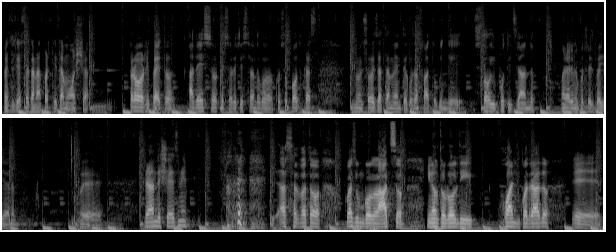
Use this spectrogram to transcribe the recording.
penso sia stata una partita moscia. Però ripeto adesso che sto registrando questo podcast non so esattamente cosa ha fatto quindi sto ipotizzando. Magari mi potrei sbagliare. Eh, grande Scesni ha salvato quasi un golazzo in autoroll di Juan Quadrado e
